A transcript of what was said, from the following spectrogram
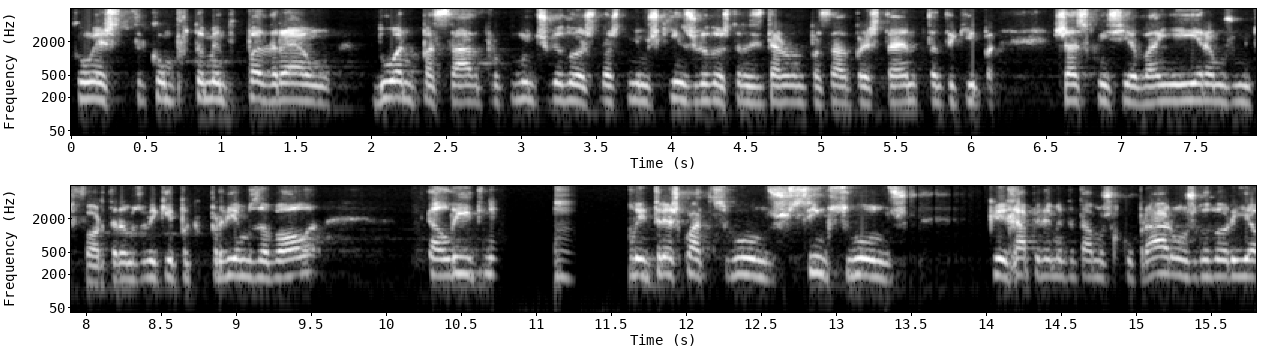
com este comportamento padrão do ano passado, porque muitos jogadores, nós tínhamos 15 jogadores transitaram no ano passado para este ano, portanto a equipa já se conhecia bem e aí éramos muito fortes. Éramos uma equipa que perdíamos a bola, ali tinha ali 3, 4 segundos, 5 segundos que rapidamente tentávamos recuperar, um jogador ia,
